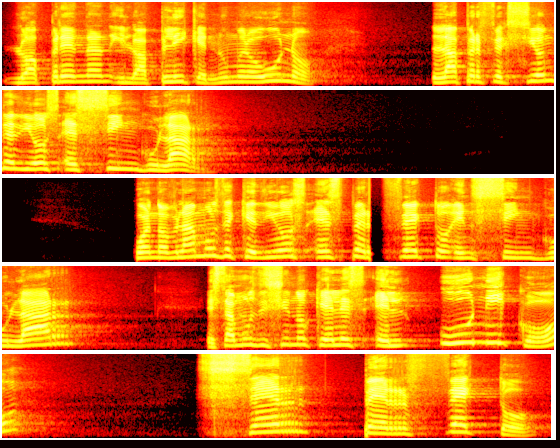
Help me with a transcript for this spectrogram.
lo aprendan y lo apliquen. Número uno, la perfección de Dios es singular. Cuando hablamos de que Dios es perfecto en singular, Estamos diciendo que Él es el único ser perfecto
